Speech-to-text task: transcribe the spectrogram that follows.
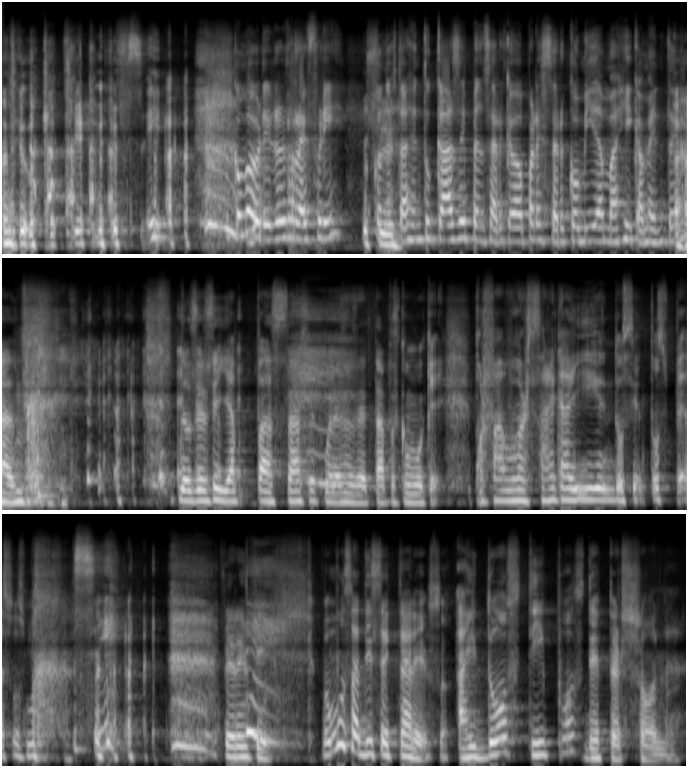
de lo que tienes. Sí. Como abrir el refri cuando estás en tu casa y pensar que va a aparecer comida mágicamente. no sé si ya pasaste por esas etapas, como que, por favor, salga ahí en 200 pesos más. Sí. Pero en fin, vamos a disectar eso. Hay dos tipos de persona.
